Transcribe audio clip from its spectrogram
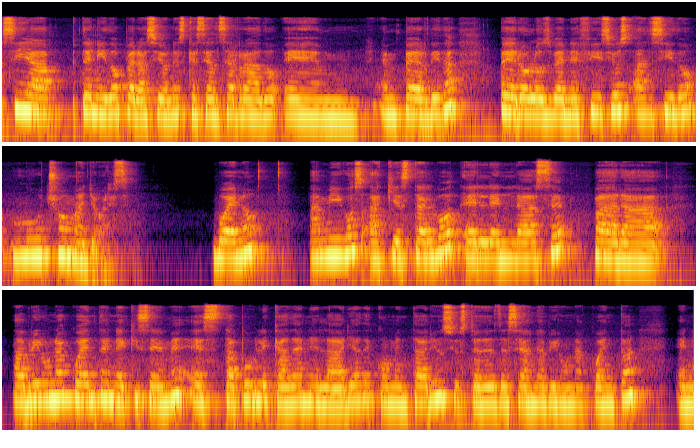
Sí ha tenido operaciones que se han cerrado en, en pérdida, pero los beneficios han sido mucho mayores. Bueno, amigos, aquí está el bot. El enlace para abrir una cuenta en XM está publicada en el área de comentarios si ustedes desean abrir una cuenta en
